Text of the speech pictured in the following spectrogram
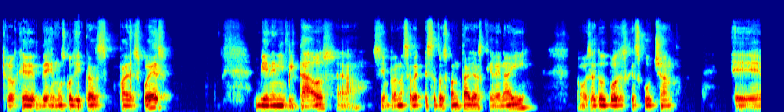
creo que dejemos cositas para después. Vienen invitados, siempre van a ser estas dos pantallas que ven ahí, o esas dos voces que escuchan. Eh,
